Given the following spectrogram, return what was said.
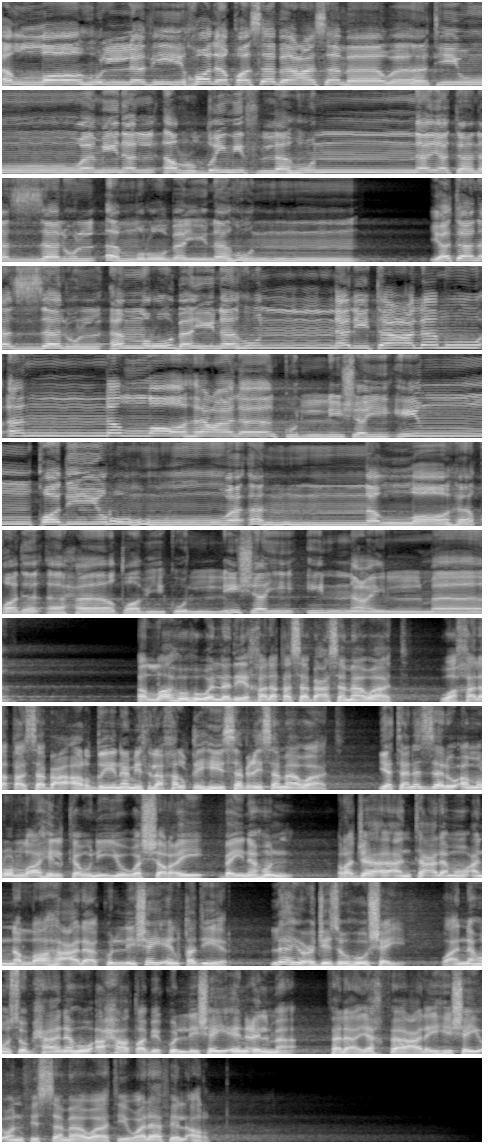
الله الذي خلق سبع سماوات ومن الأرض مثلهن يتنزل الأمر بينهن. يتنزل الأمر بينهن لتعلموا أن الله على كل شيء قدير وأن الله قد أحاط بكل شيء علما. الله هو الذي خلق سبع سماوات وخلق سبع أرضين مثل خلقه سبع سماوات. يتنزل أمر الله الكوني والشرعي بينهن. رجاء أن تعلموا أن الله على كل شيء قدير لا يعجزه شيء وأنه سبحانه أحاط بكل شيء علما فلا يخفى عليه شيء في السماوات ولا في الأرض.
